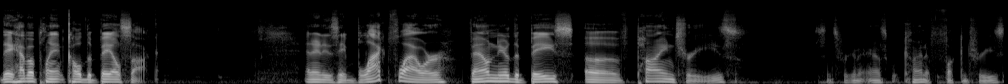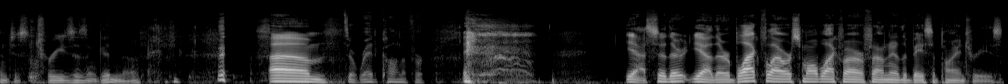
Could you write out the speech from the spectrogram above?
they have a plant called the Balesock, and it is a black flower found near the base of pine trees. Since we're gonna ask what kind of fucking trees, and just trees isn't good enough. um. It's a red conifer. Yeah, so they're yeah, they're a black flower, small black flower found near the base of pine trees.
